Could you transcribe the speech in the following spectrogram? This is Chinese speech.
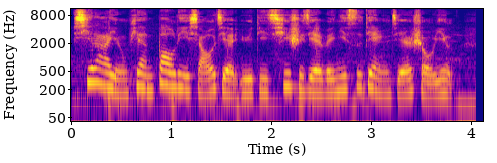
希腊影片《暴力小姐》于第七十届威尼斯电影节首映。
